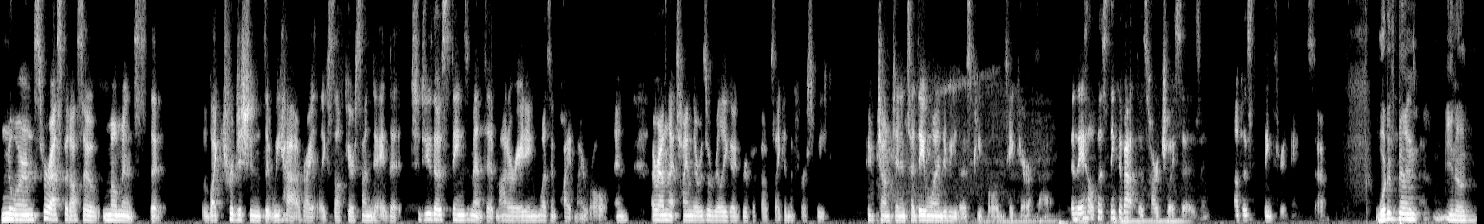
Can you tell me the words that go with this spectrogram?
norms for us, but also moments that like traditions that we have, right? Like self care Sunday, that to do those things meant that moderating wasn't quite my role. And around that time, there was a really good group of folks, like in the first week, who jumped in and said they wanted to be those people and take care of that. And they help us think about those hard choices and help us think through things. So, what have been, you know,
